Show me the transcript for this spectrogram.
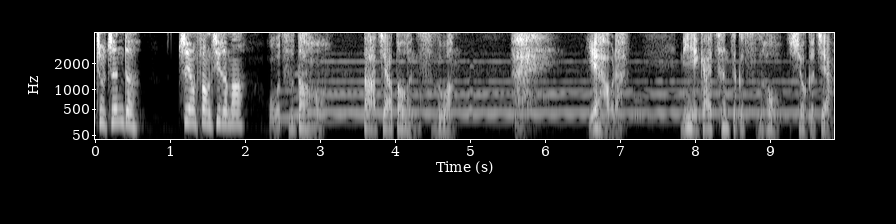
就真的这样放弃了吗？我知道哦，大家都很失望。唉，也好啦，你也该趁这个时候休个假，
